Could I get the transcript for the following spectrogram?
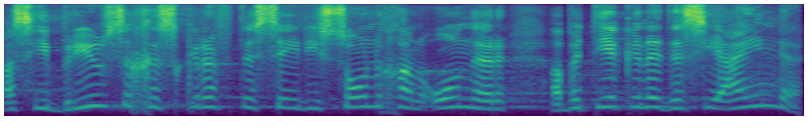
as Hebreëse geskrifte sê die son gaan onder, dan beteken dit dis die einde.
